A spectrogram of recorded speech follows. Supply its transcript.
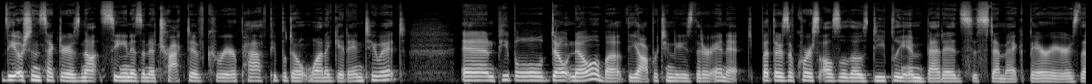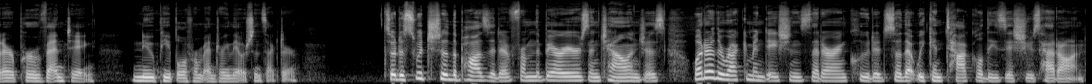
the ocean sector is not seen as an attractive career path. People don't want to get into it and people don't know about the opportunities that are in it. But there's, of course, also those deeply embedded systemic barriers that are preventing new people from entering the ocean sector. So, to switch to the positive from the barriers and challenges, what are the recommendations that are included so that we can tackle these issues head on?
